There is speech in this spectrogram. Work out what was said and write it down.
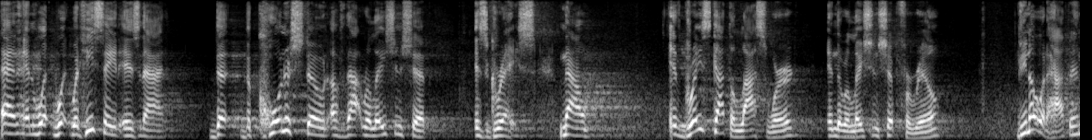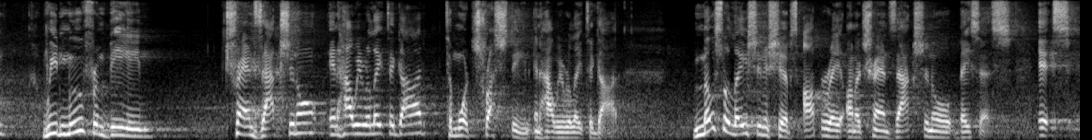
And, and what, what, what he's saying is that the, the cornerstone of that relationship is grace. Now, if grace got the last word in the relationship for real, do you know what happened? We'd move from being transactional in how we relate to God to more trusting in how we relate to God. Most relationships operate on a transactional basis. It's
